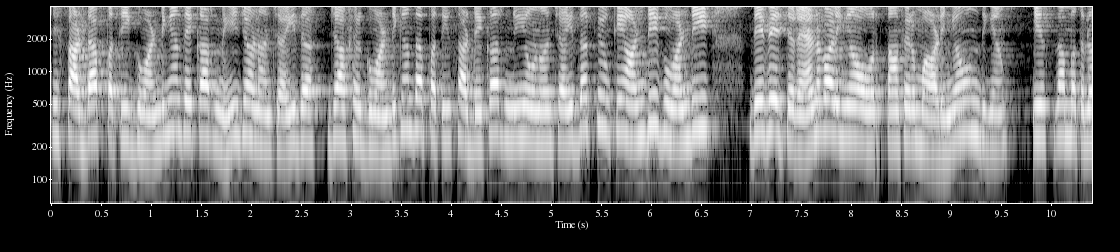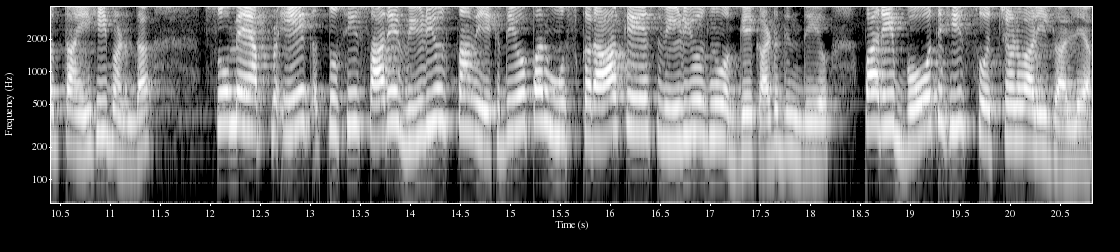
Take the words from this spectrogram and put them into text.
ਤੇ ਸਾਡਾ ਪਤੀ ਗਵਾਂਢੀਆਂ ਦੇ ਘਰ ਨਹੀਂ ਜਾਣਾ ਚਾਹੀਦਾ ਜਾਂ ਫਿਰ ਗਵਾਂਢੀਆਂ ਦਾ ਪਤੀ ਸਾਡੇ ਘਰ ਨਹੀਂ ਆਉਣਾ ਚਾਹੀਦਾ ਕਿਉਂਕਿ ਆਂਢੀ ਗਵਾਂਢੀ ਦੇ ਵਿੱਚ ਰਹਿਣ ਵਾਲੀਆਂ ਔਰਤਾਂ ਫਿਰ ਮਾੜੀਆਂ ਹੁੰਦੀਆਂ, ਇਸ ਦਾ ਮਤਲਬ ਤਾਂ ਇਹੀ ਬਣਦਾ। ਸੋ ਮੈਂ ਆਪ, ਇਹ ਤੁਸੀਂ ਸਾਰੇ ਵੀਡੀਓਜ਼ ਤਾਂ ਵੇਖਦੇ ਹੋ, ਪਰ ਮੁਸਕਰਾ ਕੇ ਇਸ ਵੀਡੀਓਜ਼ ਨੂੰ ਅੱਗੇ ਕੱਢ ਦਿੰਦੇ ਹੋ, ਪਰ ਇਹ ਬਹੁਤ ਹੀ ਸੋਚਣ ਵਾਲੀ ਗੱਲ ਆ।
